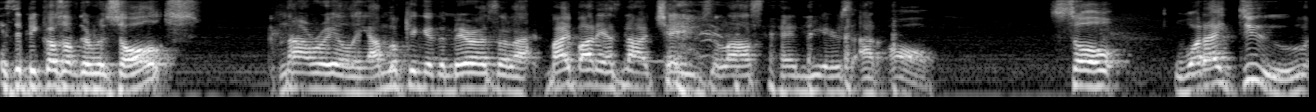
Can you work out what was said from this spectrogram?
Is it because of the results? Not really. I'm looking in the mirror, so like my body has not changed the last 10 years at all. So what I do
